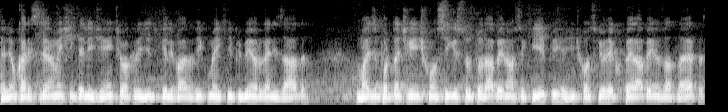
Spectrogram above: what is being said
Ele é um cara extremamente inteligente, eu acredito que ele vai vir com uma equipe bem organizada. O mais importante é que a gente consiga estruturar bem nossa equipe, a gente conseguiu recuperar bem os atletas,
